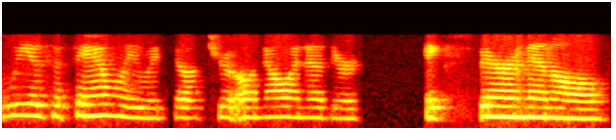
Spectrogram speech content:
we as a family would go through, oh no, another experimental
